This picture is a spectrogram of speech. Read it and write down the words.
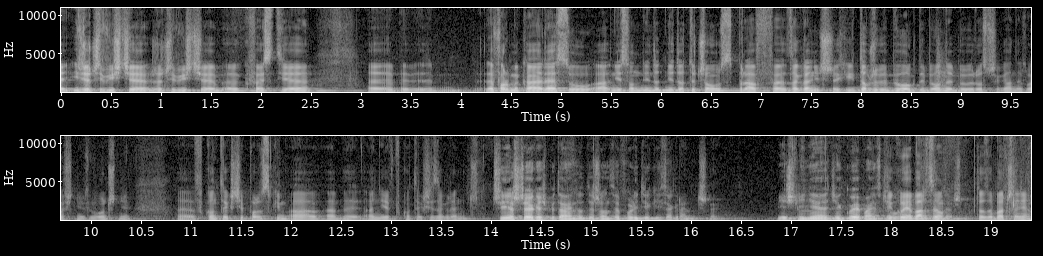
e, i rzeczywiście, rzeczywiście e, kwestie e, e, reformy KRS-u nie, są, nie, do, nie dotyczą spraw e, zagranicznych i dobrze by było, gdyby one były rozstrzygane właśnie wyłącznie e, w kontekście polskim, a, a, a nie w kontekście zagranicznym. Czy jeszcze jakieś pytania dotyczące polityki zagranicznej? Jeśli nie, dziękuję Państwu Dziękuję bardzo. serdecznie. Do zobaczenia.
